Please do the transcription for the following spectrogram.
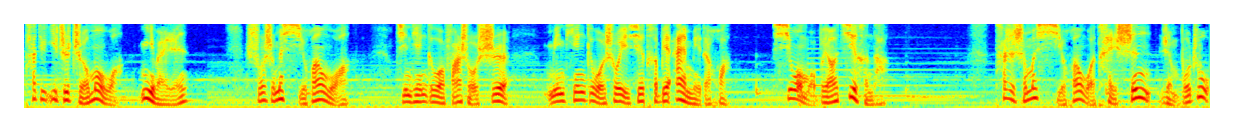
他就一直折磨我，腻歪人，说什么喜欢我，今天给我发首诗。”明天给我说一些特别暧昧的话，希望我不要记恨他。他是什么喜欢我太深，忍不住，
